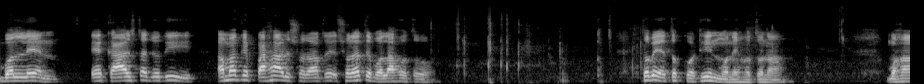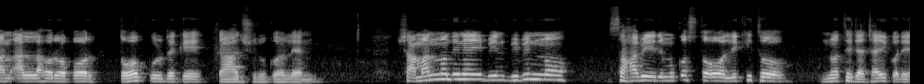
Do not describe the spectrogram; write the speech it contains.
বললেন, এ কাজটা যদি আমাকে পাহাড় সরাতে সরাতে বলা হতো তবে এত কঠিন মনে হতো না। মহান আল্লাহর ওপর তওকুল রেখে কাজ শুরু করলেন। সামান্য দিনেই বিভিন্ন সাহাবির মুখস্থ ও লিখিত নথি যাচাই করে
